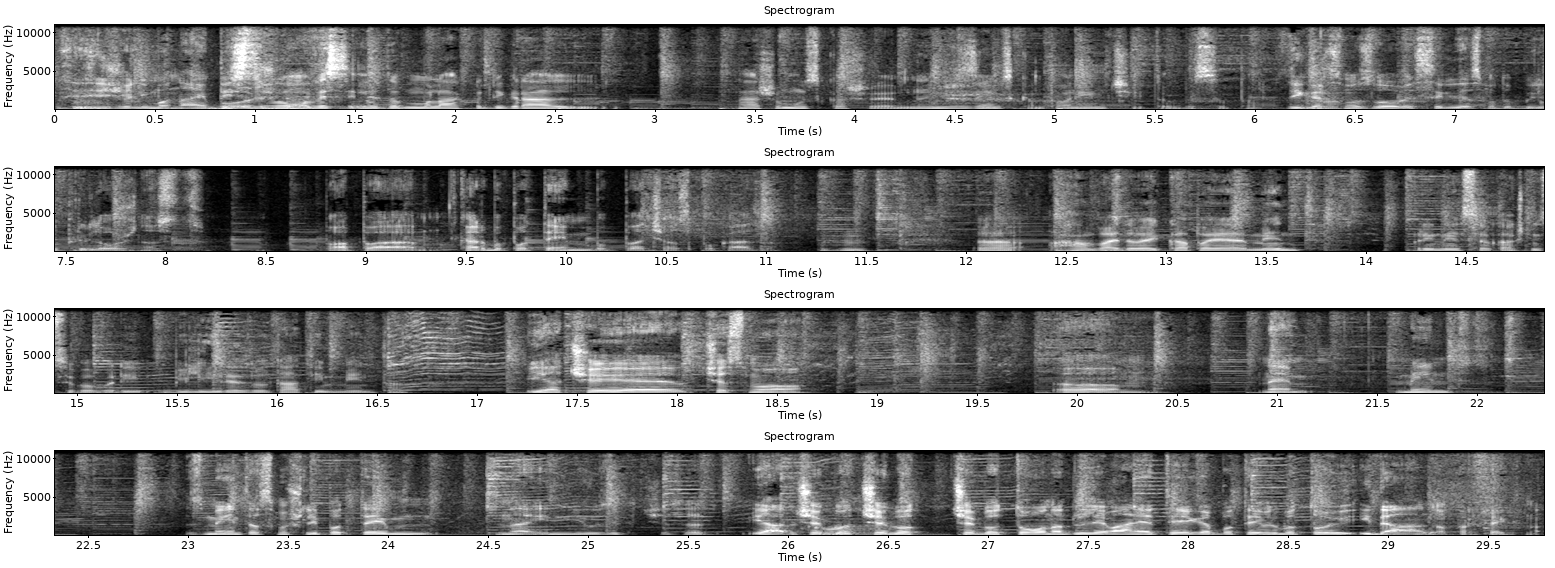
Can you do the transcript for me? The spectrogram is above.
Vsi si želimo V najbolj. bistvu bomo veseli, da bomo lahko odigrali našo muziko še na Nizozemskem, pa v Nemčiji, to bo super. Zigar smo zelo veseli, da smo dobili priložnost. Pa, pa kar bo potem, bo pa čas pokazal. Uh, aha, by the way, kaj pa je ment prinesel, kakšni so pa bili, bili rezultati menta? Ja, če, je, če smo. Um, ne, ment, z menta smo šli potem na InMusic. Če, se, ja, če, bo, če, bo, če bo to nadaljevanje tega, potem bo to idealno, perfektno,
